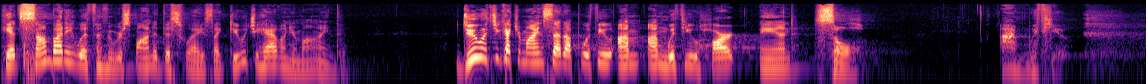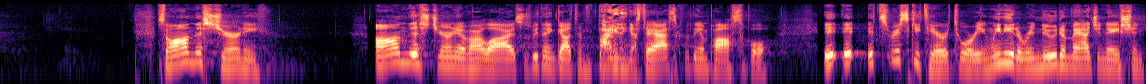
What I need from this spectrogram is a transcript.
He had somebody with him who responded this way. He's like, do what you have on your mind. Do what you got your mind set up with you. I'm, I'm with you, heart and soul. I'm with you. So, on this journey, on this journey of our lives, as we think God's inviting us to ask for the impossible, it, it, it's risky territory, and we need a renewed imagination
